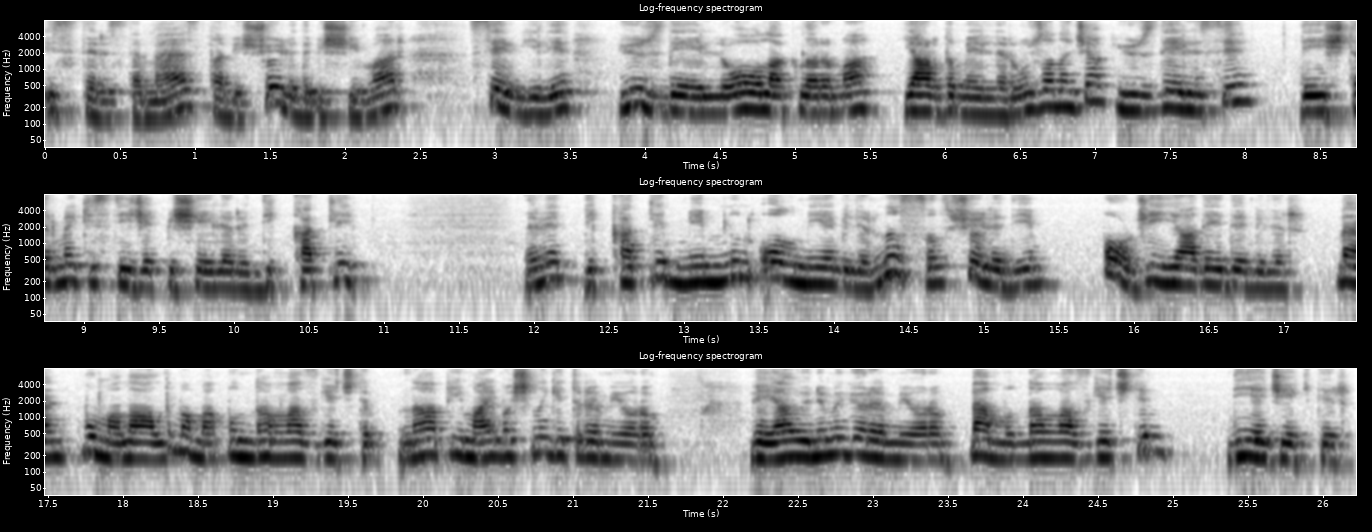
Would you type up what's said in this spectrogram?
ister istemez tabii şöyle de bir şey var. Sevgili %50 oğlaklarıma yardım elleri uzanacak. %50'si değiştirmek isteyecek bir şeyleri dikkatli. Evet dikkatli memnun olmayabilir. Nasıl? Şöyle diyeyim borcu iade edebilir. Ben bu malı aldım ama bundan vazgeçtim. Ne yapayım ay başını getiremiyorum veya önümü göremiyorum. Ben bundan vazgeçtim diyecektir.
